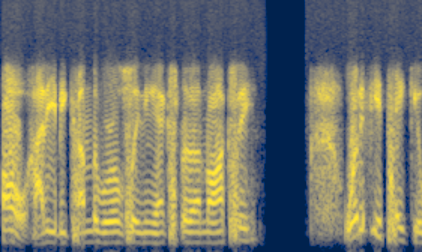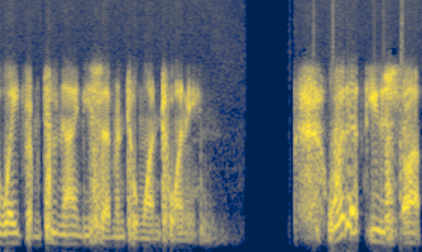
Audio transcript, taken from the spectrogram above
Oh, how do you become the world's leading expert on Moxie? What if you take your weight from 297 to 120? What if you stop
